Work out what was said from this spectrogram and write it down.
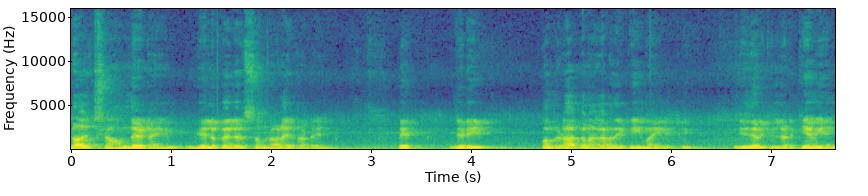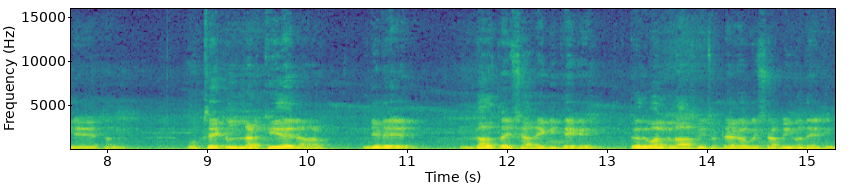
ਕੱਲ ਸ਼ਾਮ ਦੇ ਟਾਈਮ ਗਿੱਲ ਪੈਲੇਸ ਸਮਰਾਲੇ ਸਾਡੇ। ਇੱਕ ਜਿਹੜੀ ਭੰਗੜਾ ਕਲਾਕਾਰਾਂ ਦੀ ਟੀਮ ਆਈ ਸੀ, ਜਿਹਦੇ ਵਿੱਚ ਲੜਕੀਆਂ ਵੀ ਆਈਆਂ ਸਨ, ਉੱਥੇ ਇੱਕ ਲੜਕੀ ਦੇ ਨਾਲ ਜਿਹੜੇ ਗਲਤ ਇਸ਼ਾਰੇ ਕੀਤੇ ਗਏ ਤੇ ਉਹਦੇ ਵੱਲ ਗਲਾਸ ਵੀ ਸੁੱਟਿਆ ਗਿਆ ਕੋਈ ਸ਼ਰਾਬੀ ਬੰਦੇ ਸੀ,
